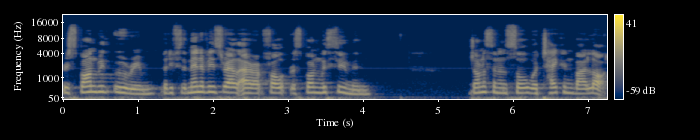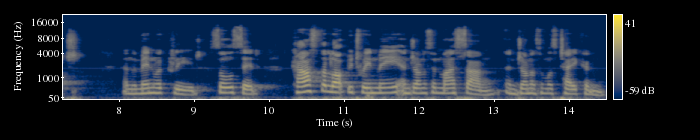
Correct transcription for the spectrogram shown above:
respond with Urim, but if the men of Israel are at fault, respond with Thummim. Jonathan and Saul were taken by lot, and the men were cleared. Saul said, Cast the lot between me and Jonathan my son, and Jonathan was taken.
